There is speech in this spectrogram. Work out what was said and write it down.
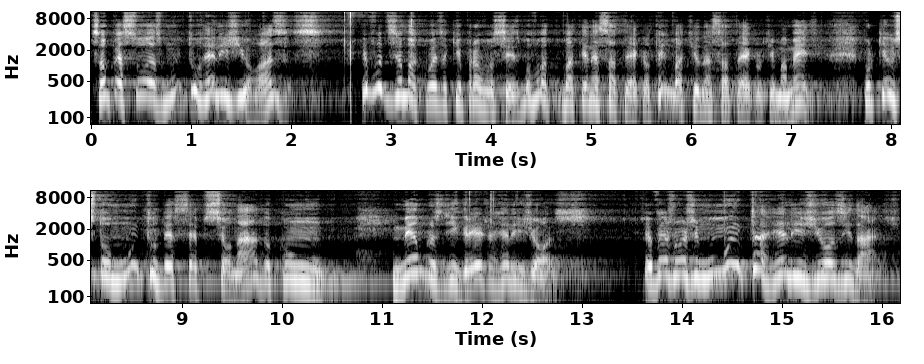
São pessoas muito religiosas eu vou dizer uma coisa aqui para vocês, vou bater nessa tecla. Eu tenho batido nessa tecla ultimamente, porque eu estou muito decepcionado com membros de igreja religiosos. Eu vejo hoje muita religiosidade,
